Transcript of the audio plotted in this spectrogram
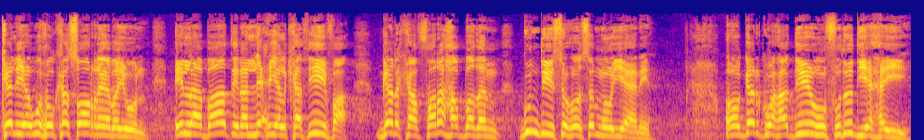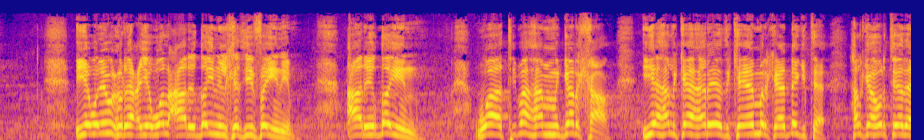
Keliya wuxuu ka soo reebayuun ilaa baatina lixya alkahiifa gadhka faraha badan gundiisa hoose mooyaane. Oo gadhku haddii uu fudud yahay iyo weliba wuxuu raaciya walcaaridayni alkahiifayni caaridayn waa timahan garhka iyo halkaa hareedka ee markaa dhegta halkaa horteeda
